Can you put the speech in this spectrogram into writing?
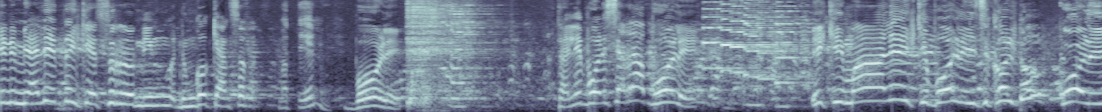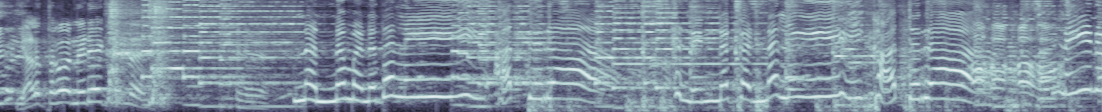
ಇನ್ನು ಮ್ಯಾಲೆ ಇದ್ದ ಕೆಸರು ಹೆಸರು ನಿಂಗ್ ನಿಮ್ಗೋ ಕ್ಯಾನ್ಸರ್ ಮತ್ತೇನು? ಬೋಳಿ. ತಲೆ ಬೋಳಿಸ್ಯಾರ? ಬೋಳಿ. ಇಕ್ಕಿ ಮಾಳಿ ಇಕ್ಕಿ ಬೋಳಿ ಇಸ್ಕೊಳ್ತು ಕೋಳಿ. ಎಳ ತಗೋ ನಡಿಯಕಿನ್ನ ನನ್ನ ಮನದಲ್ಲಿ ಹತ್ತಿರ ನಿನ್ನ ಕಣ್ಣಲ್ಲಿ ಕಾತರ. ನೀನು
